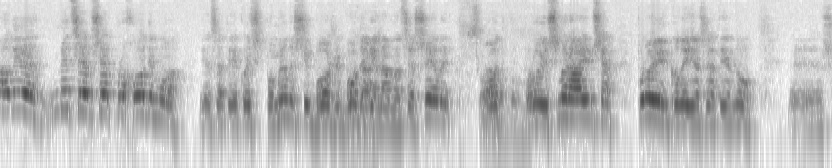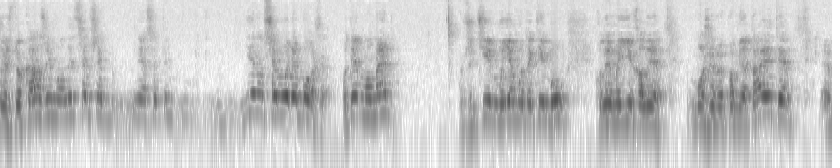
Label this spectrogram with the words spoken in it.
але ми це все проходимо. Я сказати, якось по милості Божій, Бог дає нам на це сили. Слава От, Богу. порою смираємося, порою інколи я сказати, ну, е, щось доказуємо, але це все я сказати, є на все воля Божа. Один момент в житті моєму такий був, коли ми їхали, може ви пам'ятаєте, е,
